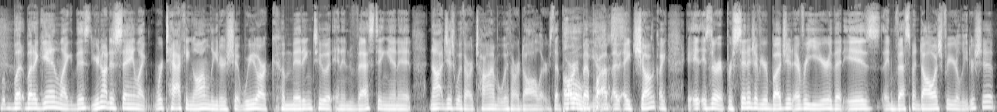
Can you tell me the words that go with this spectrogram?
But, but but again, like this, you're not just saying like we're tacking on leadership. We are committing to it and investing in it, not just with our time, but with our dollars. That part, Oh, that part yes. a, a chunk. Like, is there a percentage of your budget every year that is investment dollars for your leadership?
